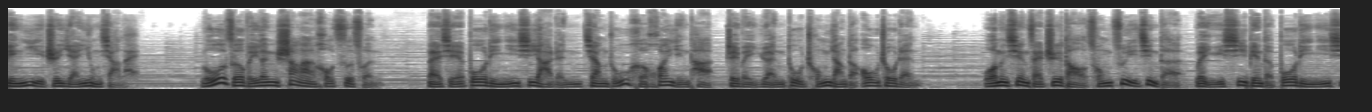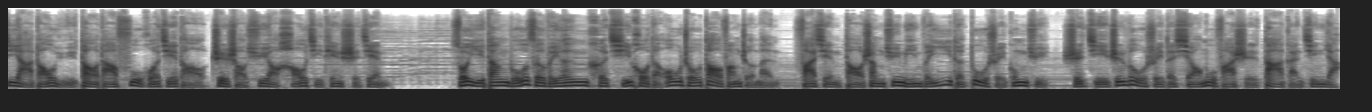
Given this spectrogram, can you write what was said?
并一直沿用下来。罗泽维恩上岸后自存，那些波利尼西亚人将如何欢迎他这位远渡重洋的欧洲人？我们现在知道，从最近的位于西边的波利尼西亚岛屿到达复活节岛，至少需要好几天时间。所以，当罗泽维恩和其后的欧洲到访者们发现岛上居民唯一的渡水工具是几只漏水的小木筏时，大感惊讶。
